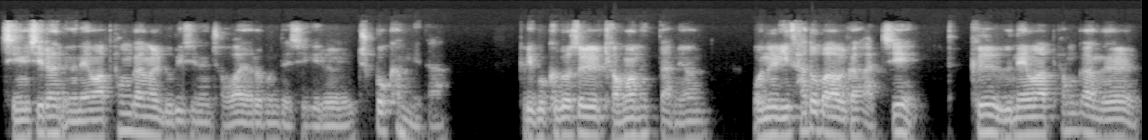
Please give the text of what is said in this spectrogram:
진실한 은혜와 평강을 누리시는 저와 여러분 되시기를 축복합니다. 그리고 그것을 경험했다면 오늘 이 사도 바울과 같이 그 은혜와 평강을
